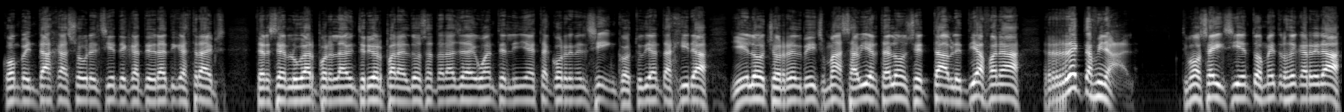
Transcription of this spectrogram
con ventaja sobre el 7 Catedrática Stripes. Tercer lugar por el lado interior para el 2 Atalaya de Guante en línea. Esta corre en el 5 Estudianta Gira y el 8 Red Beach más abierta el 11 Tablet Diáfana. Recta final. Últimos 600 metros de carrera.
